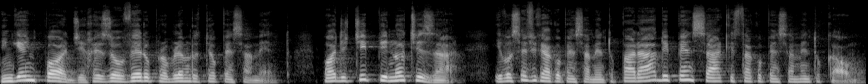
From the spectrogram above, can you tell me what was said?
Ninguém pode resolver o problema do teu pensamento. Pode te hipnotizar e você ficar com o pensamento parado e pensar que está com o pensamento calmo.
